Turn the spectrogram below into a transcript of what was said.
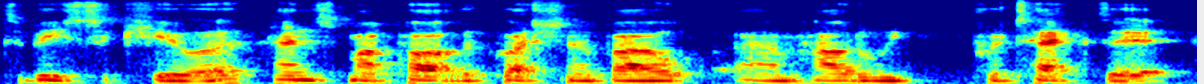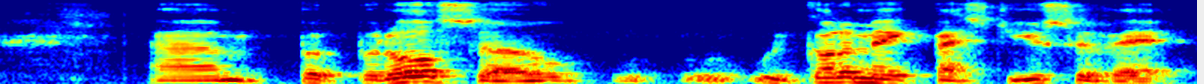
to be secure, hence my part of the question about um, how do we protect it. Um, but but also we've got to make best use of it.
